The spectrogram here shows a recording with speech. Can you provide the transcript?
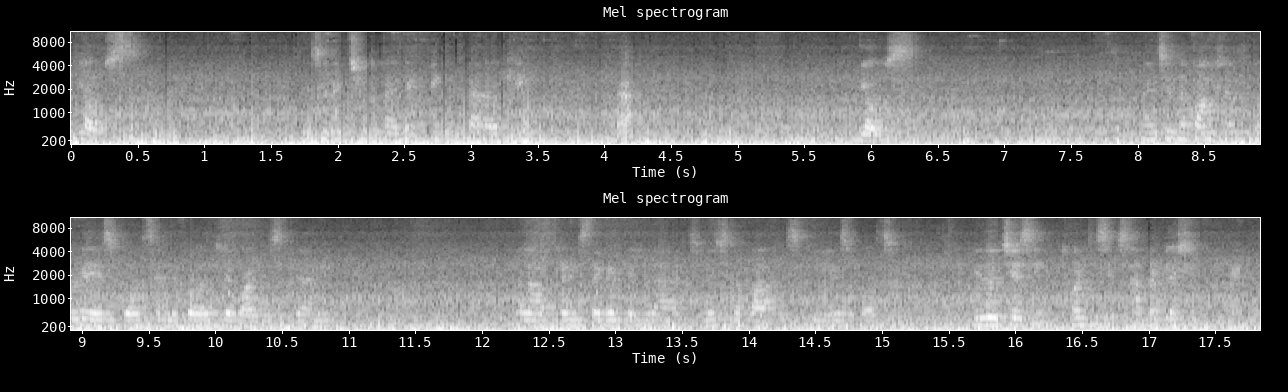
గ్లౌస్ ఇది రిచ్ ఉందండి పింక్ కలర్కి ఇలా గ్లౌస్ నేను చిన్న ఫంక్షన్స్ కూడా వేసుకోవచ్చు అండి బర్త్డే పార్టీస్ కానీ అలా ఫ్రెండ్స్ దగ్గరికి వెళ్ళిన చిన్న చిన్న పార్టీస్కి వేసుకోవచ్చు ఇది వచ్చేసి twenty six hundred plus shipping అండి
